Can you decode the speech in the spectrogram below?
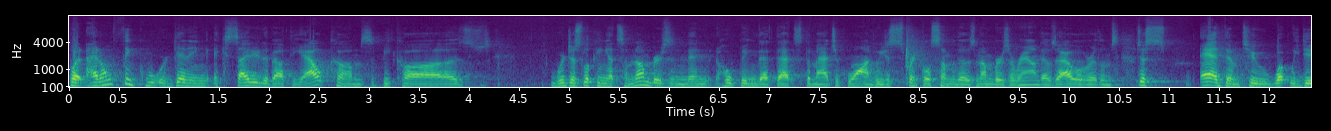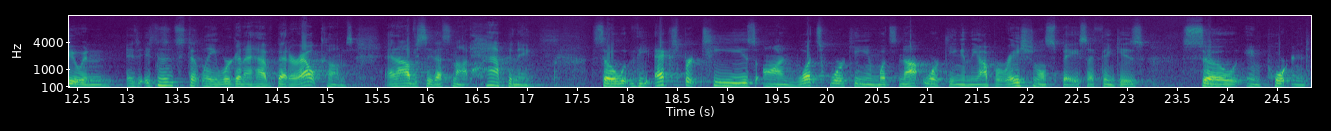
but I don't think we're getting excited about the outcomes because we're just looking at some numbers and then hoping that that's the magic wand. We just sprinkle some of those numbers around, those algorithms, just add them to what we do, and instantly we're going to have better outcomes. And obviously, that's not happening. So, the expertise on what's working and what's not working in the operational space, I think, is so important.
